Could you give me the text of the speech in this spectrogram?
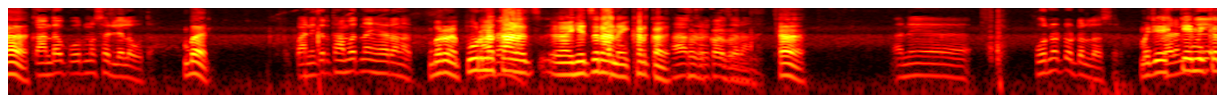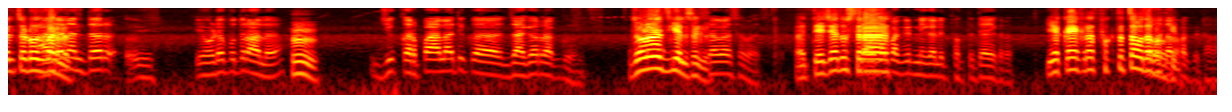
हा. कांदा पूर्ण सडलेला होता. बर. पाणी तर थांबत नाही ह्या रानात. बरोबर पूर्ण हा, रान. काळच हेच रान आहे खडकाळ. हा खडकाळचं रान आहे. हा. आणि पूर्ण टोटल लॉस सर म्हणजे कारण की केमिकलचा डोस भरला आल्यानंतर अं, एवढ्या पुत्र आलं हम्म. जी करपा आला ती क- जागेवर राख घेऊन. जळूनच गेलं सगळं. सगळं सगळं अं, त्याच्या दुसरा पाकिट निघालेत फक्त त्या एकरात. एका एकरात फक्त चौदा चौदा पाकिट पाकिट हा.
